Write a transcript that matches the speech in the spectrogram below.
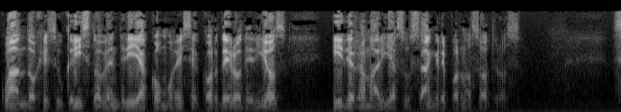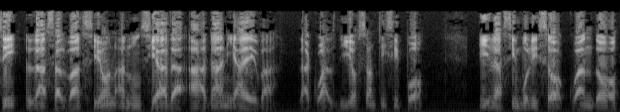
cuando Jesucristo vendría como ese Cordero de Dios y derramaría su sangre por nosotros. Sí, la salvación anunciada a Adán y a Eva, la cual Dios anticipó y la simbolizó cuando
